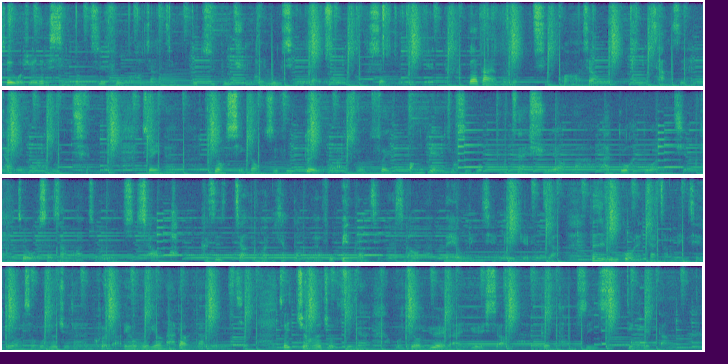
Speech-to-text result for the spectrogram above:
所以我觉得这个行动支付，我好像已经不知不觉的入侵到我的生活里面。不知道大家有没有这种情况啊？像我平常是很讨厌拿零钱的，所以呢，用行动支付对我来说最方便的就是我不再需要拿很多很多的零钱，所以我身上的话只会有纸钞。可是这样就会影响到我要付便当钱的时候没有零钱可以给人家。但是如果人家找零钱给我的时候，我又觉得很困扰，因为我又拿到一大堆零钱。所以久而久之呢，我就越来越少跟同事一起订便当。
